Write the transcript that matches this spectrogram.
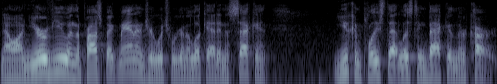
Now on your view in the Prospect Manager, which we're going to look at in a second, you can place that listing back in their cart.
